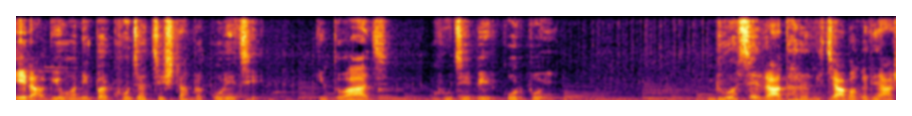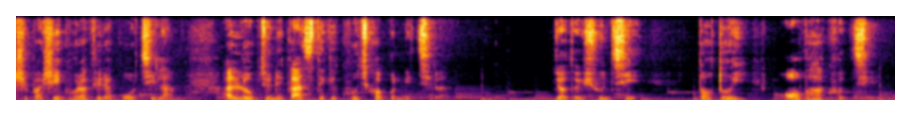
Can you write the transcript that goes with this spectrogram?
এর আগেও অনেকবার খোঁজার চেষ্টা আমরা করেছি, কিন্তু আজ খুঁজে বের করবই। ডুয়ার্সের রাধারানী চা বাগানের আশেপাশেই ঘোরাফেরা করছিলাম আর লোকজনের কাছ থেকে খোঁজ খবর নিচ্ছিলাম। যতই শুনছি, ততই অবাক হচ্ছে।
